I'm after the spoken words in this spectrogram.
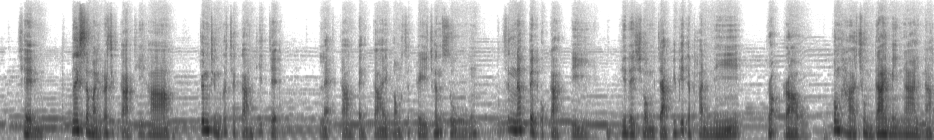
ๆ เช่น ในสมัยรัชกาลที่ 5 จนถึงรัชกาลที่ 7 และการแต่งกายของสตรีชั้นสูง ซึ่งนับเป็นโอกาสดีที่ได้ชมจากพิพิธภัณฑ์นี้ เพราะเราคงหาชมได้ไม่ง่ายนัก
